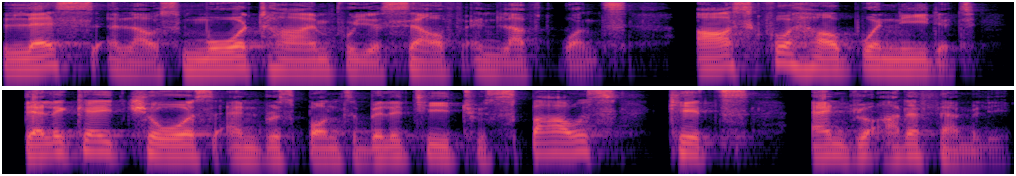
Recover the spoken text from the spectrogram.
less allows more time for yourself and loved ones. Ask for help when needed. Delegate chores and responsibility to spouse, kids, and your other family.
